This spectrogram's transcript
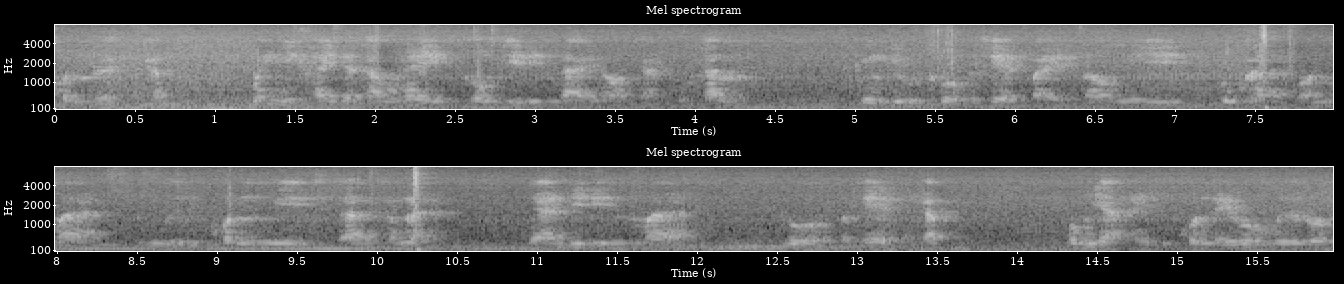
คนเลยนะครับไม่มีใครจะทำให้กรมที่ดินได้นอกจากทุกท่าน ซึ่งอยู่ทั่วประเทศไปเรามีบุคลากรมากหรือคนมีสำนักงานที่ดินมากทั่วประเทศนะครับ ผมอยากให้ทุกคนได้ร่วมมือร่วม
